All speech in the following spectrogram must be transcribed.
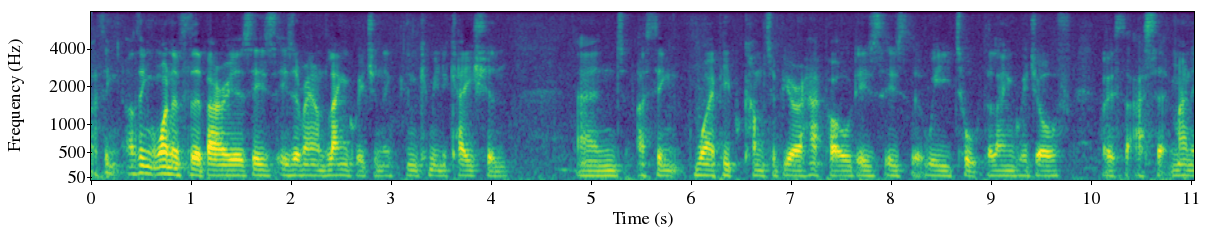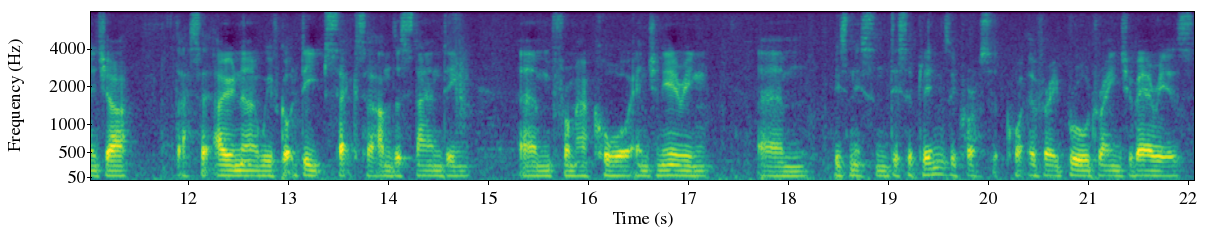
I think I think one of the barriers is is around language and, and communication, and I think why people come to Buro Happold is is that we talk the language of both the asset manager, the asset owner. We've got deep sector understanding um, from our core engineering um, business and disciplines across quite a very broad range of areas,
